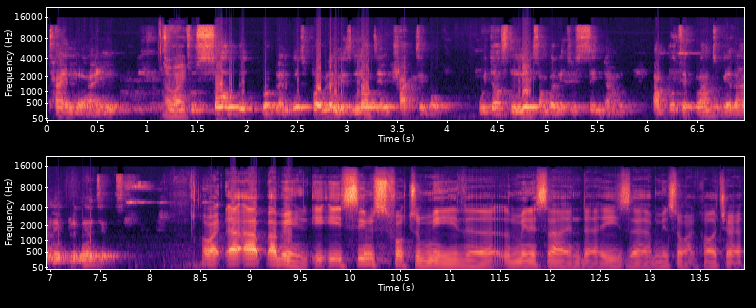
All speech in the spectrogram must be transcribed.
timeline to, right. to solve this problem. This problem is not intractable. We just need somebody to sit down and put a plan together and implement it. All right. Uh, uh I mean, it, it, seems for to me the, the minister and uh, he's uh, Minister of Agriculture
